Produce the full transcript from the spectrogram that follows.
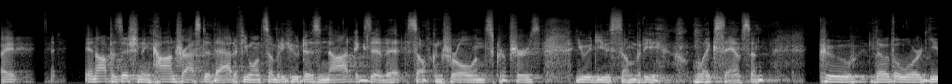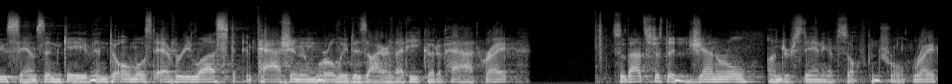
Right? In opposition, and contrast to that, if you want somebody who does not exhibit self control in scriptures, you would use somebody like Samson who, though the Lord used Samson, gave into almost every lust and passion and worldly desire that he could have had, right? So that's just a general understanding of self control, right?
